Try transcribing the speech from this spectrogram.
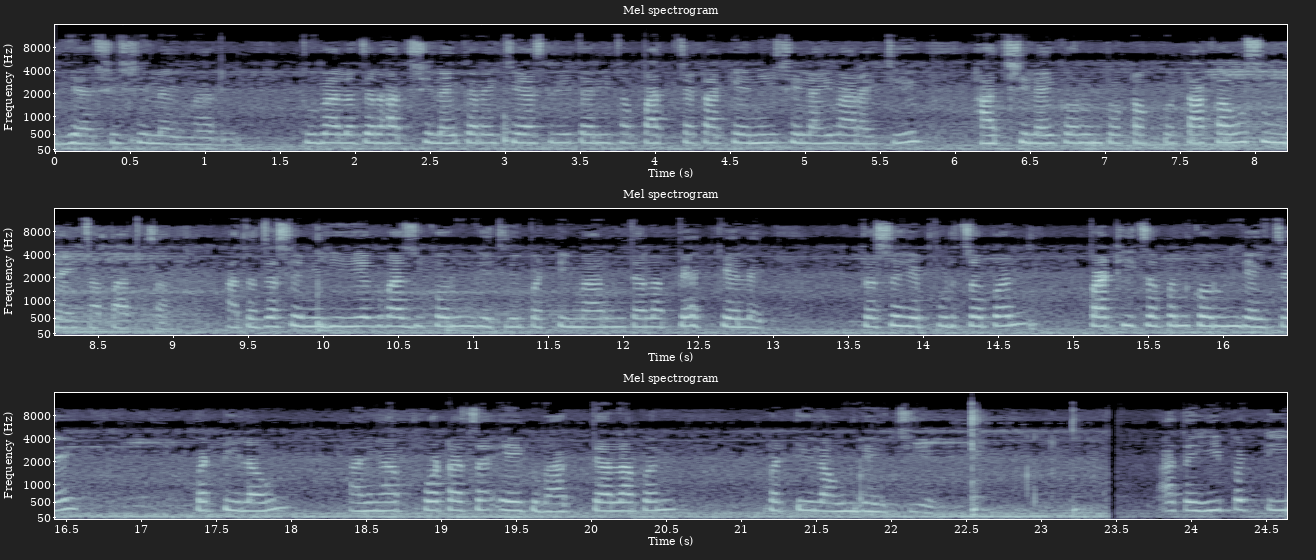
ही अशी शिलाई मारली. तुम्हाला जर हात शिलाई करायची असली तर इथं पाचच्या टाक्यानी शिलाई मारायची. हात शिलाई करून तो टक टाका उसून द्यायचा पाचचा. आता जसे मी ही एक बाजू करून घेतली पट्टी मारून त्याला पॅक केलंय तसं हे पुढचं पण पाठीचं पण करून घ्यायचंय पट्टी लावून. आणि हा पोटाचा एक भाग त्याला पण पट्टी लावून घ्यायची आहे. आता ही पट्टी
